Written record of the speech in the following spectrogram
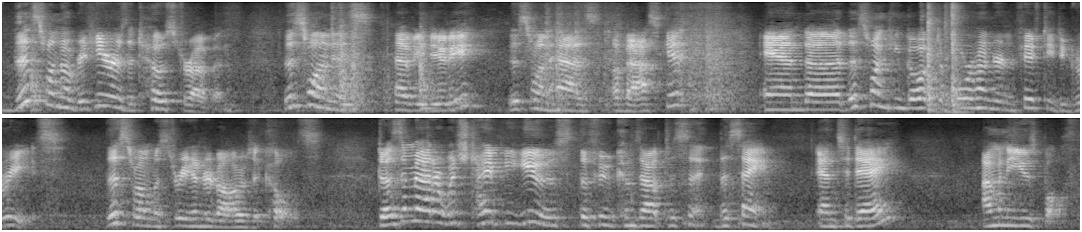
This one over here is a toaster oven. This one is heavy duty. This one has a basket. And uh, this one can go up to 450 degrees. This one was $300 at Kohl's. Doesn't matter which type you use, the food comes out the same. And today, I'm gonna use both.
